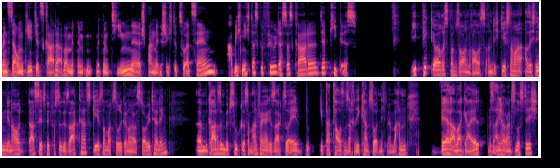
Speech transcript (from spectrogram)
Wenn es darum geht, jetzt gerade aber mit einem mit einem Team eine spannende Geschichte zu erzählen, habe ich nicht das Gefühl, dass das gerade der Peak ist. Wie pickt ihr eure Sponsoren raus? Und ich gehe jetzt nochmal, also ich nehme genau das jetzt mit, was du gesagt hast, gehe jetzt nochmal zurück in euer Storytelling. Ähm, Gerade so in Bezug, du hast am Anfang ja gesagt, so, ey, du gibt da tausend Sachen, die kannst du heute nicht mehr machen. Wäre aber geil und das ist eigentlich auch ganz lustig.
